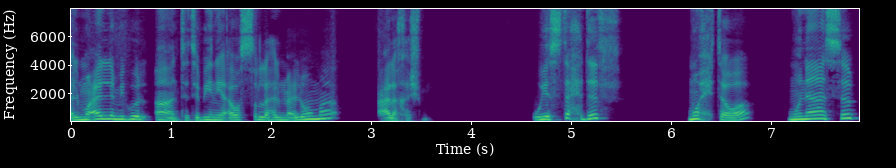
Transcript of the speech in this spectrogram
المعلم يقول آه أنت تبيني أوصل له المعلومة على خشمي. ويستحدث محتوى مناسب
